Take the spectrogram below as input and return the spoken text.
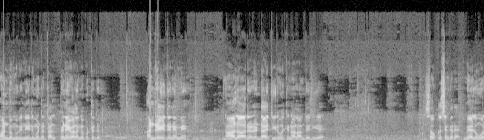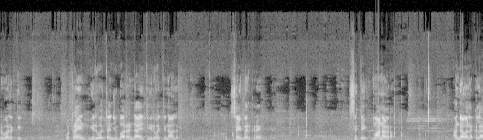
மாண்புமிகு நீதிமன்றத்தால் பிணை வழங்கப்பட்டது. அன்றைய தினமே நாலு ஆறு ரெண்டாயிரத்தி இருபத்தி நாலாம் தேதியே சவுக்கு சங்கரை மேலும் ஒரு வழக்கில் குற்ற எண் இருபத்தஞ்சு பார் ரெண்டாயிரத்தி இருபத்தி நாலு சைபர் கிரைம் சிட்டி மாநகரம். அந்த வழக்கில்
